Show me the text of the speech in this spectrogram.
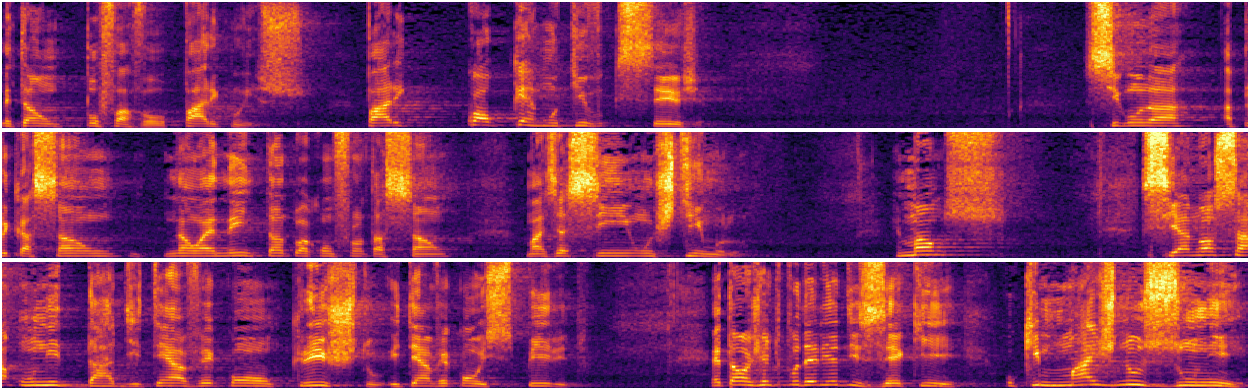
Então, por favor, pare com isso. Pare qualquer motivo que seja. Segunda aplicação não é nem tanto uma confrontação, mas é sim um estímulo. Irmãos, se a nossa unidade tem a ver com Cristo e tem a ver com o Espírito, então a gente poderia dizer que o que mais nos une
